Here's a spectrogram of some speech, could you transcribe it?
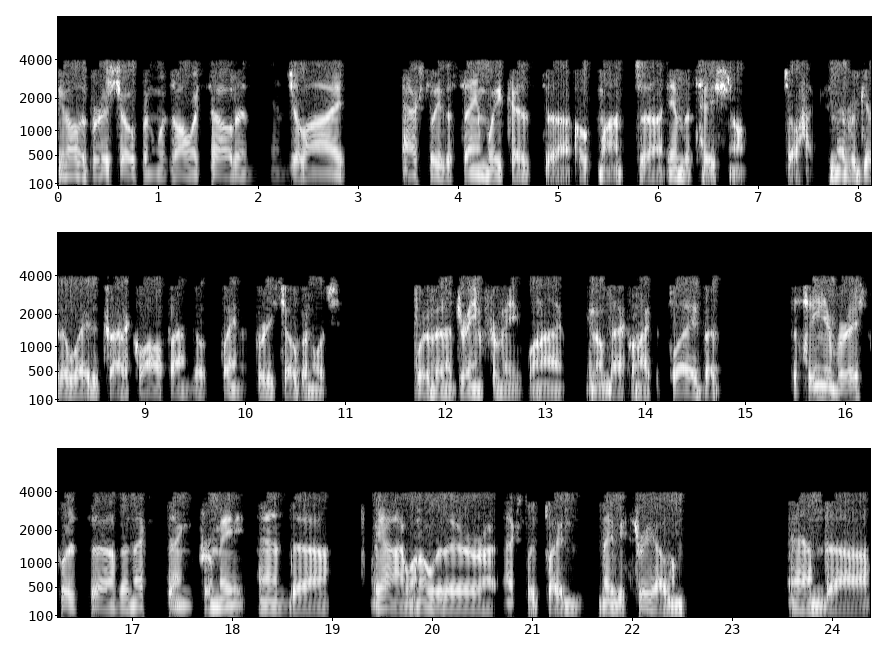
you know, the British Open was always held in in July, actually the same week as uh, Oakmont's uh, Invitational. So I could never get away to try to qualify and go play in the British Open, which would have been a dream for me when I, you know, back when I could play. But the Senior British was uh, the next thing for me, and uh, yeah, I went over there. Uh, actually played in maybe three of them, and uh,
